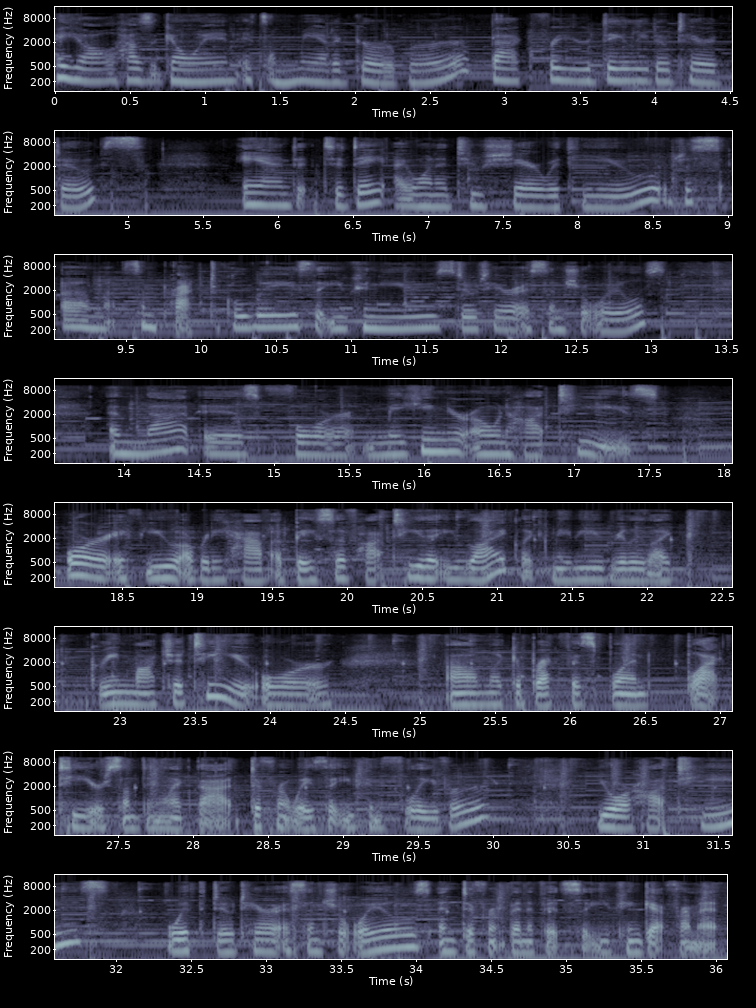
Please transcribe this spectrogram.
Hey y'all, how's it going? It's Amanda Gerber back for your daily doTERRA dose. And today I wanted to share with you just um, some practical ways that you can use doTERRA essential oils. And that is for making your own hot teas. Or if you already have a base of hot tea that you like, like maybe you really like green matcha tea or um, like a breakfast blend black tea or something like that. Different ways that you can flavor your hot teas with doTERRA essential oils and different benefits that you can get from it.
